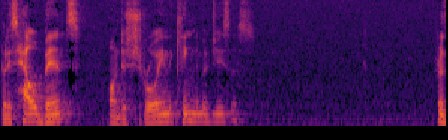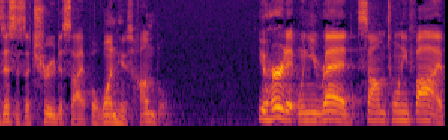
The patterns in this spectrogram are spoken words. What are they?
but is hell bent on destroying the kingdom of Jesus. Friends, this is a true disciple, one who's humble. You heard it when you read Psalm 25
